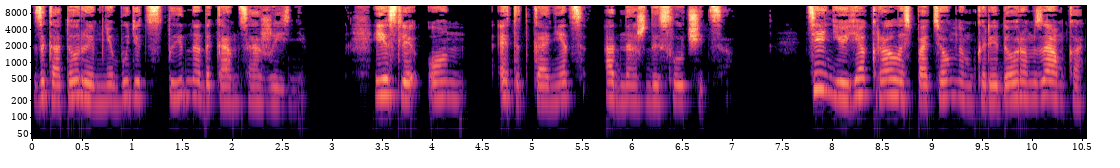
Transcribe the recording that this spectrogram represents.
за которые мне будет стыдно до конца жизни. Если он, этот конец, однажды случится. Тенью я кралась по темным коридорам замка,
